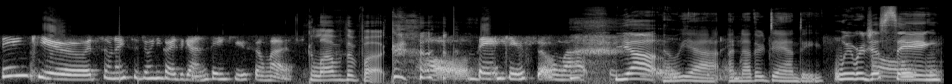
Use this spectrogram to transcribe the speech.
Thank you. It's so nice to join you guys again. Thank you so much. Love the book. Oh, thank you so much. Yeah. Oh, yeah. Another dandy. We were just Oh, saying,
